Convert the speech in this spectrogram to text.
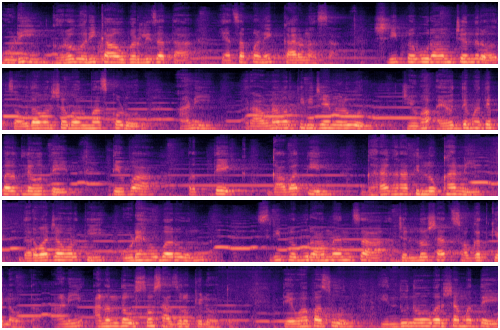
गुढी घरोघरी का उभारली जाता याचा पण एक कारण असा. श्री प्रभू रामचंद्र चौदा वर्ष वनवासकडून आणि रावणावरती विजय मिळवून जेव्हा अयोध्येमध्ये परतले होते तेव्हा प्रत्येक गावातील घराघरातील लोकांनी दरवाजावरती गुढ्या उभारून श्री प्रभू रामांचा जल्लोषात स्वागत केला होता आणि आनंद उत्सव साजरा केला होतो. तेव्हापासून हिंदू नववर्षामध्ये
